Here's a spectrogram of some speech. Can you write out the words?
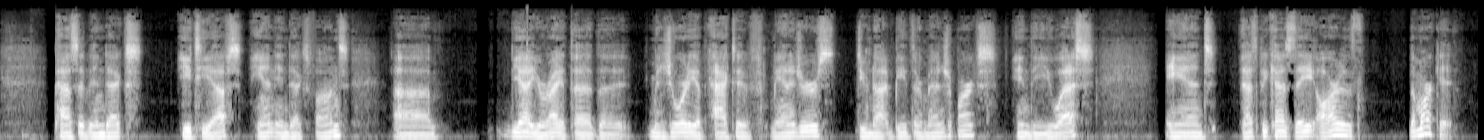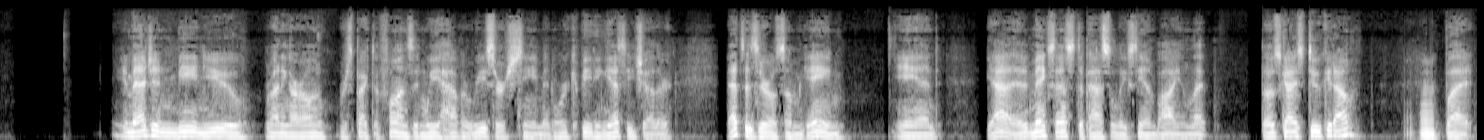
passive index ETFs and index funds. Um, yeah, you're right. The the majority of active managers do not beat their benchmarks in the U.S. and that's because they are the market. Imagine me and you running our own respective funds, and we have a research team, and we're competing against each other. That's a zero sum game, and yeah, it makes sense to passively stand by and let those guys duke it out. But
